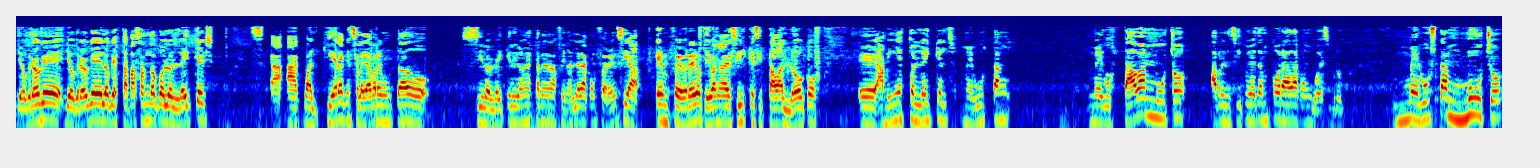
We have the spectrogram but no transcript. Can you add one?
yo creo que, yo creo que lo que está pasando con los Lakers, a, cualquiera que se le haya preguntado si los Lakers iban a estar en la final de la conferencia en febrero, te iban a decir que si estaban locos. a mí estos Lakers me gustan, me gustaban mucho a principio de temporada con Westbrook. Me gusta mucho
